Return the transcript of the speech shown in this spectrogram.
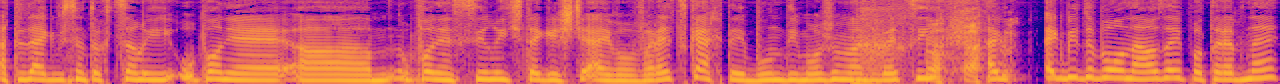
A teda ak by sme to chceli úplne, uh, úplne siliť, tak ešte aj vo vreckách tej bundy môžeme mať veci, ak, ak by to bolo naozaj potrebné,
